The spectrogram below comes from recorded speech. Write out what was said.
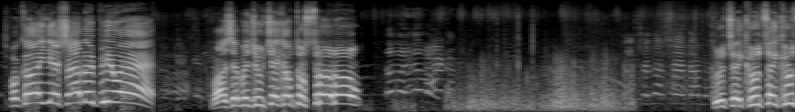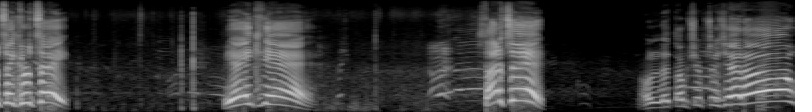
Spokojnie, szanuj piłę! Uważaj, będzie uciekał tą stroną. Krócej, krócej, krócej, krócej! Pięknie! Starczy! Ale tam się przedzierał!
